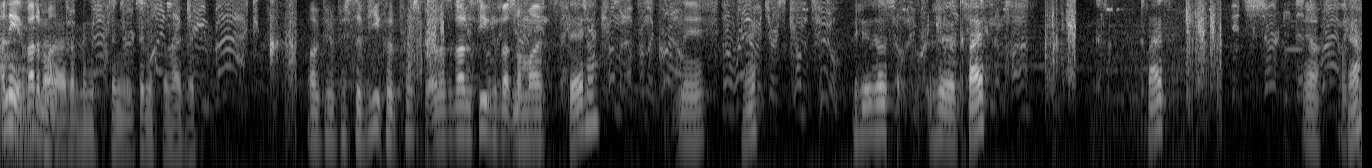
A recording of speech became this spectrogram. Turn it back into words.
Ah ne, warte Da, mal. da bin ich, bin, bin ich so weit weg. Okay, press the vehicle, press, was war ein Vehicle nochmal? Der hier? Nee. Ne? Wie ist das? Hier, Kreis? Kreis? Ja, okay, Ja?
